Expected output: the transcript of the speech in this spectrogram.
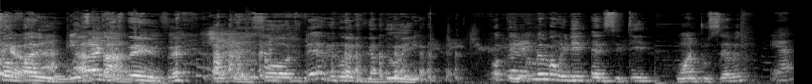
So funny. I like these names. Okay, so today we're going to be doing. Okay, you remember we did NCT 127? Yeah.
